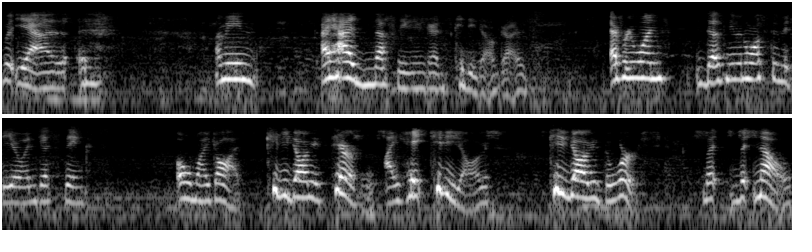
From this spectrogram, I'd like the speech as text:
But yeah, I mean, I had nothing against Kitty Dog, guys. Everyone doesn't even watch the video and just thinks, oh my god, Kitty Dog is terrible. I hate Kitty Dog. Kitty Dog is the worst. But, but no.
